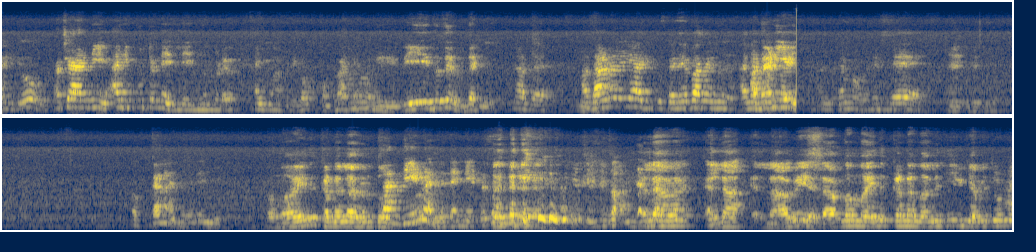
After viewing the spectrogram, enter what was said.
അയ്യോ പക്ഷെ അണി അരിക്കുട്ടനല്ലേ നമ്മുടെ അയ്മാതിരി ഒപ്പം ഏത് വേദ ചെറുതല്ലേ അതെ. അതാണ് ഈ അരിക്കുട്ടനെ പറയുന്നത്. അതാണ് ഈ എന്റെ മോനല്ലേ. ഒക്കെ നല്ലത് തന്നെ നന്നായി എല്ലാവരും സന്ധ്യ എല്ലാ എല്ലാ എല്ലാവരും എല്ലാവരും നന്നായി നിക്കണ്ട നല്ല ജീവിക്കാൻ പറ്റുള്ളൂ.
